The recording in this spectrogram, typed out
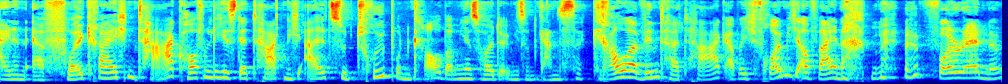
einen erfolgreichen Tag. Hoffentlich ist der Tag nicht allzu trüb und grau. Bei mir ist heute irgendwie so ein ganz grauer Wintertag, aber ich freue mich auf Weihnachten. Voll random.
